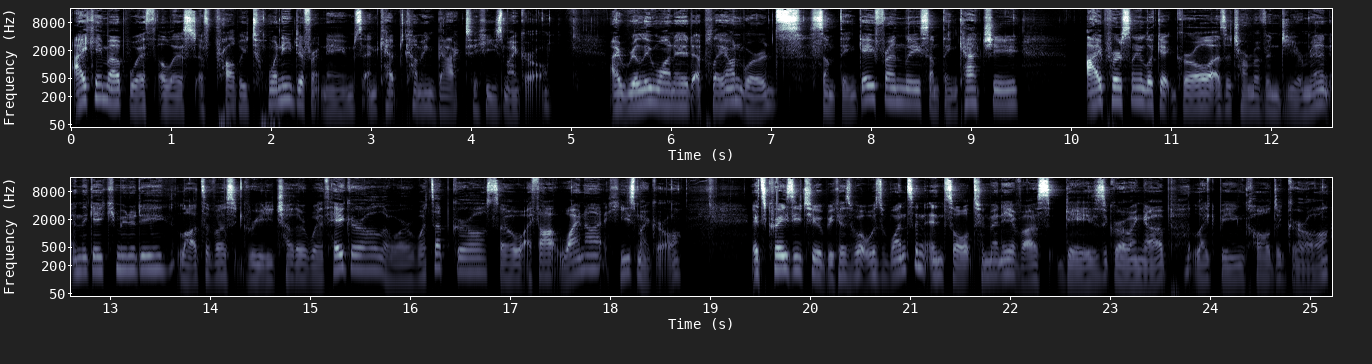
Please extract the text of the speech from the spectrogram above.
I came up with a list of probably 20 different names and kept coming back to He's My Girl. I really wanted a play on words, something gay friendly, something catchy. I personally look at girl as a term of endearment in the gay community. Lots of us greet each other with, hey girl, or what's up girl. So I thought, why not? He's my girl. It's crazy too, because what was once an insult to many of us gays growing up, like being called a girl,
